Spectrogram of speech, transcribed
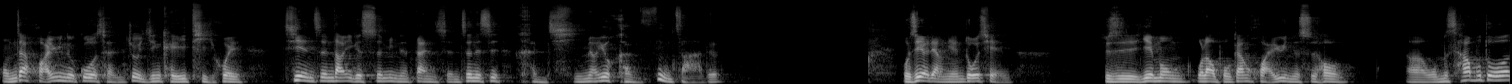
我们在怀孕的过程就已经可以体会、见证到一个生命的诞生，真的是很奇妙又很复杂的。我记得两年多前，就是叶梦我老婆刚怀孕的时候，呃，我们差不多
